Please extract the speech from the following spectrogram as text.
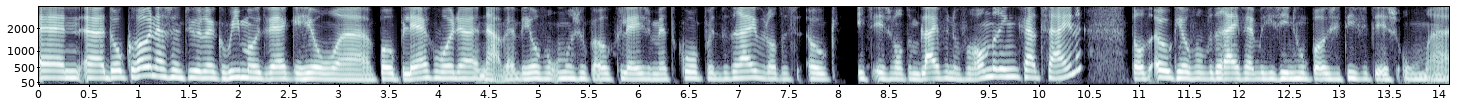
En uh, door corona is natuurlijk remote werken heel uh, populair geworden. Nou, we hebben heel veel onderzoek ook gelezen met corporate bedrijven. Dat het ook iets is wat een blijvende verandering gaat zijn. Dat ook heel veel bedrijven hebben gezien hoe positief het is om uh,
